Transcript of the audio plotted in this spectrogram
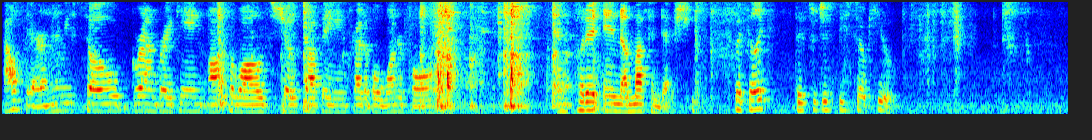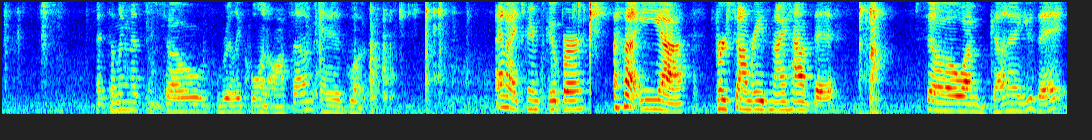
out there. I'm gonna be so groundbreaking, off the walls, show stopping, incredible, wonderful, and put it in a muffin dish. Because I feel like this would just be so cute. And something that's so really cool and awesome is look, an ice cream scooper. yeah, for some reason I have this, so I'm gonna use it.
